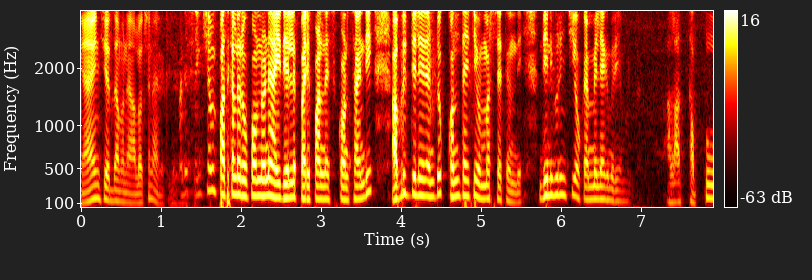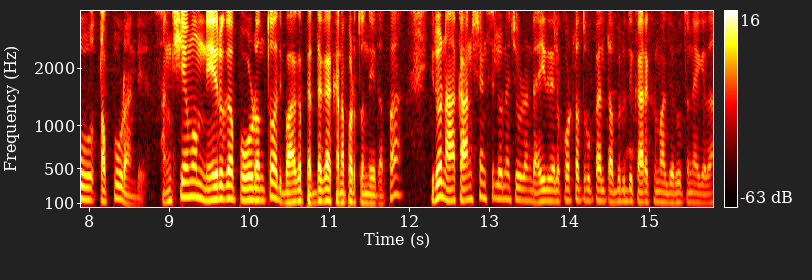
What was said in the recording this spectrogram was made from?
న్యాయం చేద్దామనే ఆలోచన ఆయనకు లేదు. సంక్షేమ పథకాల రూపంలోనే ఐదేళ్ళ పరిపాలన కొనసాగింది. అభివృద్ధి లేదంటూ కొంత అయితే విమర్శ అయితే ఉంది. దీని గురించి ఒక ఎమ్మెల్యేగా మీరు ఏమంటారు? అలా తప్పు తప్పు కూడా అండి. సంక్షేమం నేరుగా పోవడంతో అది బాగా పెద్దగా కనపడుతుంది తప్ప ఈరోజు నా కాన్స్టిట్యున్సీలోనే చూడండి ఐదు వేల కోట్ల రూపాయలతో అభివృద్ధి కార్యక్రమాలు జరుగుతున్నాయి కదా.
